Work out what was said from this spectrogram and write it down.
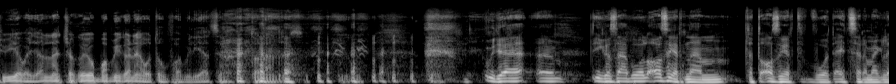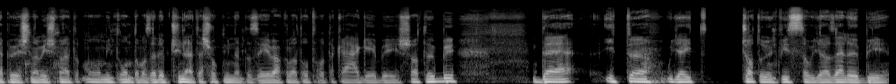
hülye vagy, annál csak a jobban még a Neoton familiát szeretem talán. Ez. Ugye igazából azért nem, tehát azért volt egyszerre meglepő, és nem is, mert mint mondtam az előbb, csinálta sok mindent az évek alatt, ott volt a KGB és stb. De itt ugye itt csatoljunk vissza ugye az előbbi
